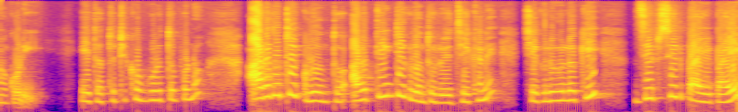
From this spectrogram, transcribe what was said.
নগরী। এই তথ্যটি খুব গুরুত্বপূর্ণ। আরও দুটি গ্রন্থ আরও তিনটি গ্রন্থ রয়েছে এখানে। সেগুলো হলো কি? জিপসির পায়ে পায়ে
